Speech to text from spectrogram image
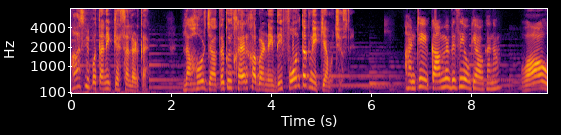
आज भी पता नहीं कैसा लड़का है। लाहौर जाकर कोई खैर खबर नहीं दी फ़ोन तक नहीं किया मुझे उसने। आंटी काम में बिज़ी हो गया होगा ना? वाओ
